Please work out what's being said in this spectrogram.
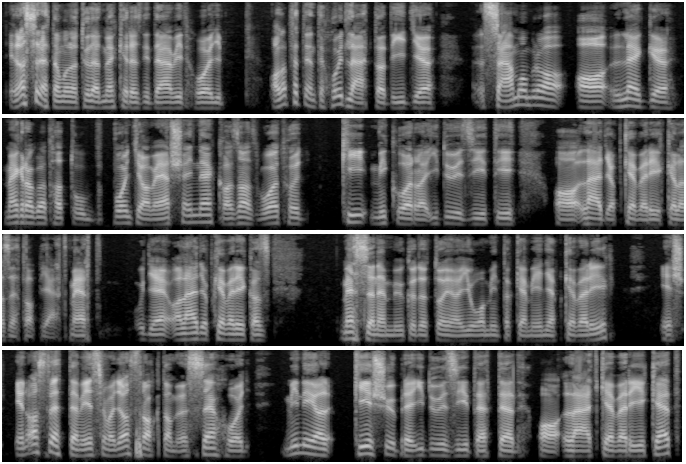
Én azt szerettem volna tőled megkérdezni, Dávid, hogy alapvetően te hogy láttad így számomra a legmegragadhatóbb pontja a versenynek az az volt, hogy ki mikorra időzíti a lágyabb keverékkel az etapját, mert ugye a lágyabb keverék az messze nem működött olyan jól, mint a keményebb keverék, és én azt vettem észre, vagy azt raktam össze, hogy minél későbbre időzítetted a lágykeveréket,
